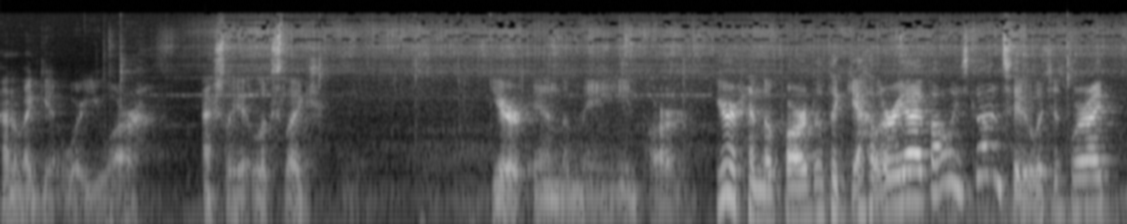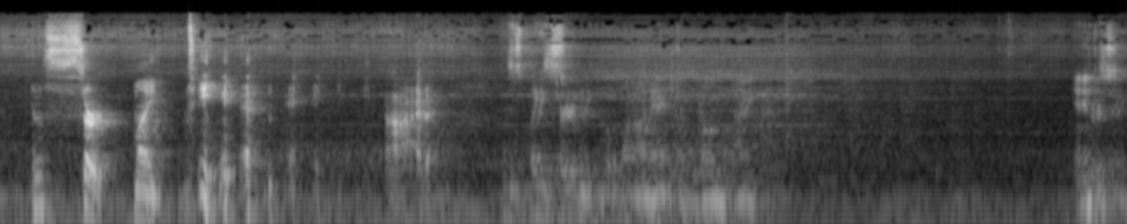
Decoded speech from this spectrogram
How do I get where you are? Actually, it looks like you're in the main part. You're in the part of the gallery I've always gone to, which is where I insert my DNA. God. This place certainly put one on edge on a long night. Interesting.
